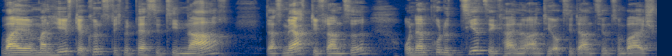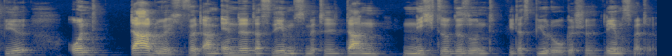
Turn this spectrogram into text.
Weil man hilft ja künstlich mit Pestiziden nach das merkt die Pflanze und dann produziert sie keine Antioxidantien zum Beispiel und dadurch wird am Ende das Lebensmittel dann nicht so gesund wie das biologische Lebensmittel.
